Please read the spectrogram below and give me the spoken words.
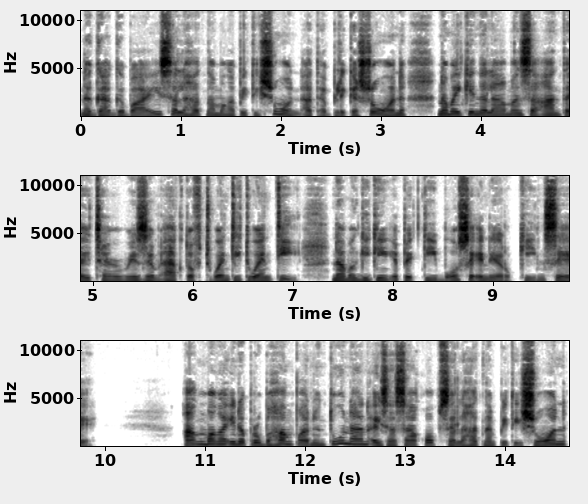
na gagabay sa lahat ng mga petisyon at aplikasyon na may kinalaman sa Anti-Terrorism Act of 2020 na magiging epektibo sa Enero 15. Ang mga inaprobahang panuntunan ay sasakop sa lahat ng petisyon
